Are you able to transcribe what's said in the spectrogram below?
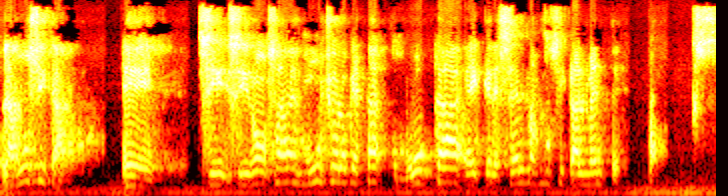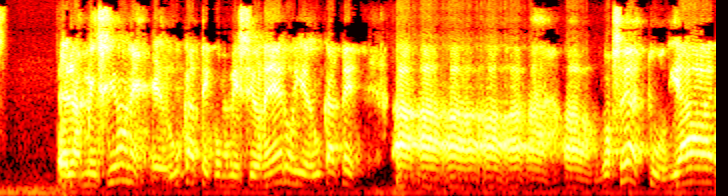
la música, eh, si, si no sabes mucho lo que está, busca eh, crecer más musicalmente. En las misiones, edúcate con misioneros y edúcate a, a, no sé, a estudiar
